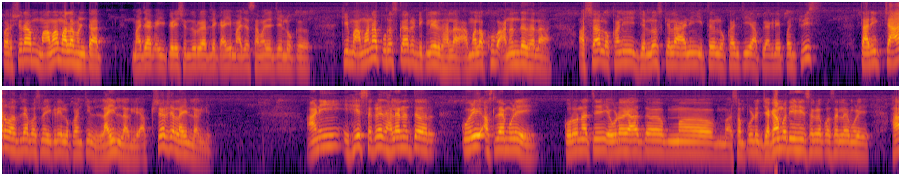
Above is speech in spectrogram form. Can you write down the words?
परशुराम मामा मला म्हणतात माझ्या इकडे सिंधुदुर्गातले काही माझ्या समाजाचे लोक की मामांना पुरस्कार डिक्लेअर झाला आम्हाला खूप आनंद झाला. अशा लोकांनी जल्लोष केला आणि इथं लोकांची आपल्याकडे पंचवीस तारीख चार वाजल्यापासून इकडे लोकांची लाईन लागली अक्षरशः लाईन लागली. आणि हे सगळं झाल्यानंतर कोळी असल्यामुळे कोरोनाचे एवढं यात संपूर्ण जगामध्ये हे सगळं पसरल्यामुळे हा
